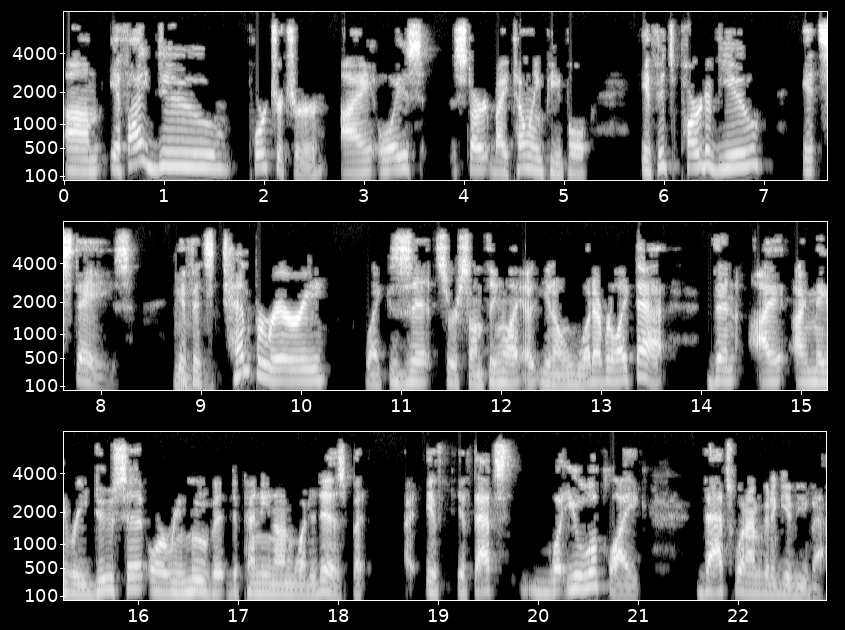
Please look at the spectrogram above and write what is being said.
um, if I do portraiture, I always start by telling people if it's part of you, it stays. If hmm. it's temporary, like zits or something like, uh, you know, whatever like that, then I, I may reduce it or remove it depending on what it is. But if if that's what you look like, that's what I'm going to give you back.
